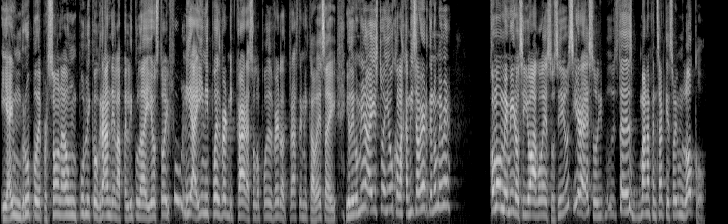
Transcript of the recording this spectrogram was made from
y hay un grupo de personas, un público grande en la película y yo estoy, ni ahí ni puedes ver mi cara, solo puedes ver atrás de mi cabeza. Y yo digo, mira, ahí estoy yo con la camisa verde, no me mira. ¿Cómo me miro si yo hago eso? Si yo hiciera eso, ustedes van a pensar que soy un loco.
